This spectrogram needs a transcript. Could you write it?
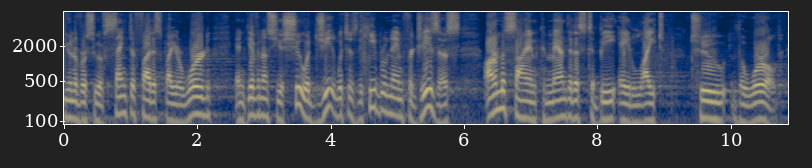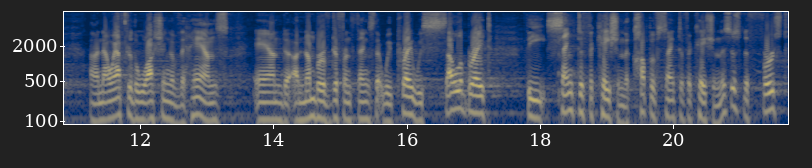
universe, who have sanctified us by your word and given us Yeshua, which is the Hebrew name for Jesus, our Messiah, and commanded us to be a light to the world. Uh, now, after the washing of the hands and a number of different things that we pray, we celebrate the sanctification, the cup of sanctification. This is the first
